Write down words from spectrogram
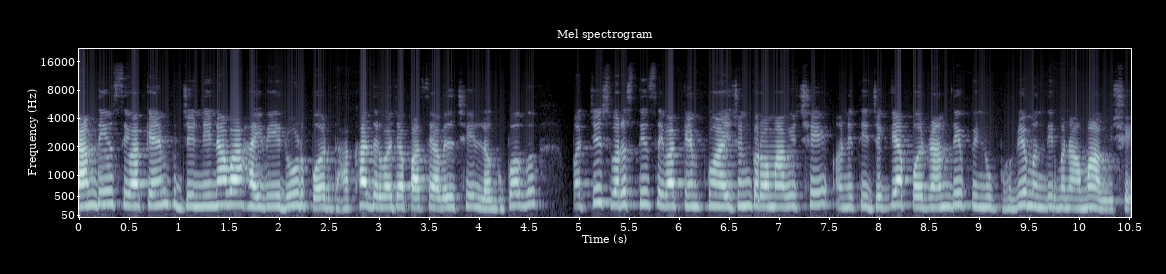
રામદેવ સેવા કેમ્પ જે નેનાવા હાઈવે રોડ પર ધાખા દરવાજા પાસે આવેલ છે, લગભગ પચીસ વર્ષથી સેવા કેમ્પનું આયોજન કરવામાં આવ્યું છે અને તે જગ્યા પર રામદેવ પીરનું ભવ્ય મંદિર બનાવવામાં આવ્યું છે.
